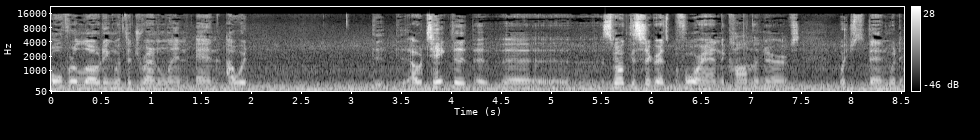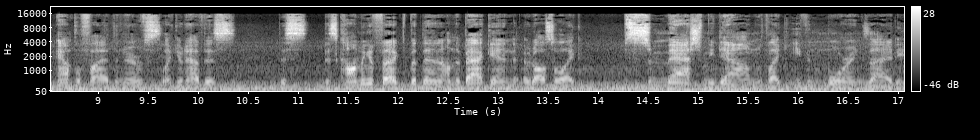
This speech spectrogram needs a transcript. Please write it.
overloading with adrenaline, and I would I would take the, the, the smoke the cigarettes beforehand to calm the nerves, which then would amplify the nerves, like it would have this this this calming effect, but then on the back end it would also like smash me down with like even more anxiety.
